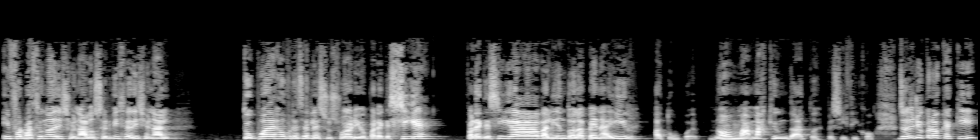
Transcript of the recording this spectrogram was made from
información adicional o servicio adicional tú puedes ofrecerle a ese usuario para que sigue para que siga valiendo la pena ir a tu web, ¿no? Más, que un dato específico. Entonces yo creo que aquí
